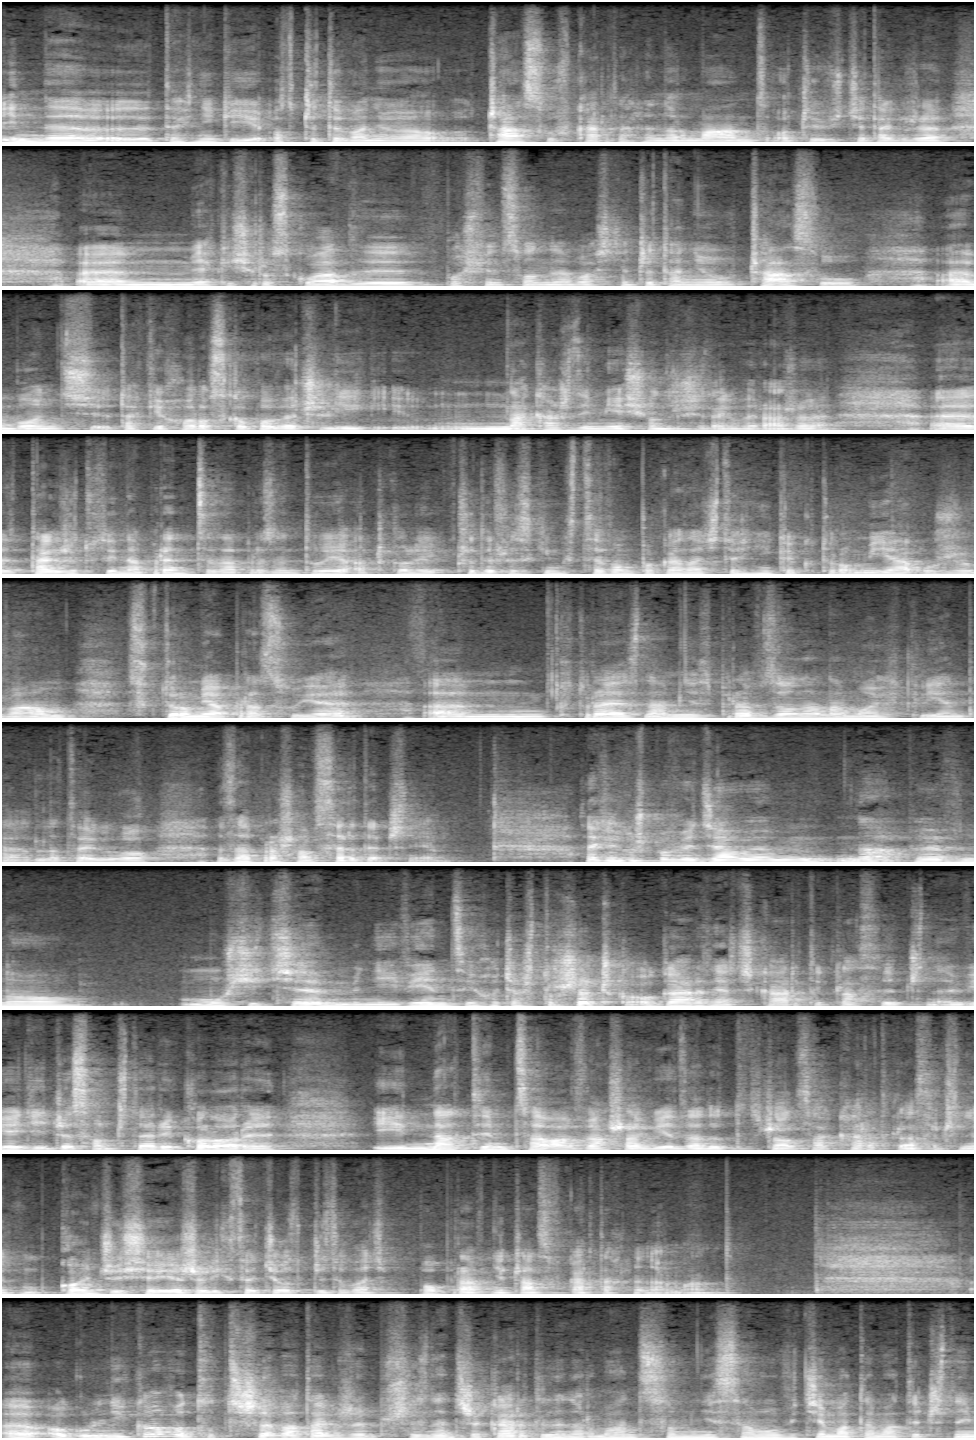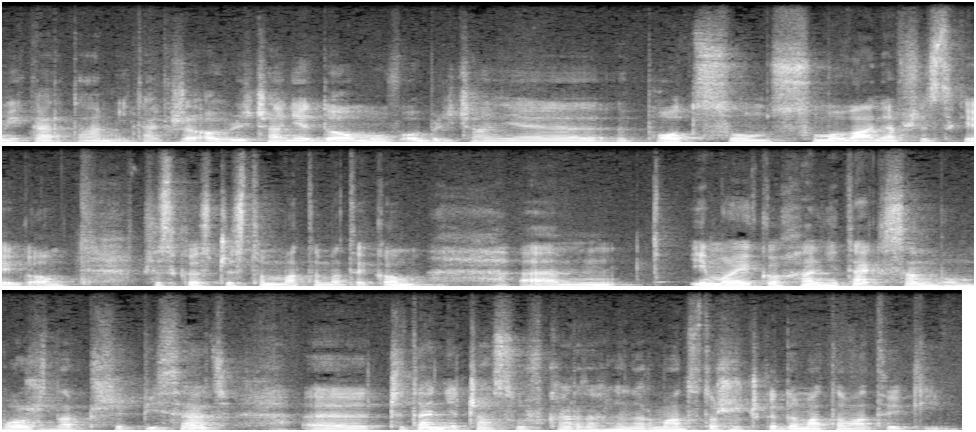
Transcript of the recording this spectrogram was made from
Inne e, techniki odczytywania czasu w kartach Lenormand, oczywiście także jakieś rozkłady poświęcone właśnie czytaniu czasu, e, bądź takie horoskopowe, czyli mm, na każdy miesiąc, że się tak wyrażę. E, Także tutaj na prędce zaprezentuję, aczkolwiek przede wszystkim chcę Wam pokazać technikę, którą ja używam, z którą ja pracuję, która jest na mnie sprawdzona, na moich klientach, dlatego zapraszam serdecznie. Tak jak już powiedziałem, na pewno musicie mniej więcej chociaż troszeczkę ogarniać karty klasyczne, wiedzieć, że są cztery kolory i na tym cała Wasza wiedza dotycząca kart klasycznych kończy się, jeżeli chcecie odczytywać poprawnie czas w kartach Lenormand. E, Ogólnikowo to trzeba także przyznać, że karty Lenormand są niesamowicie matematycznymi kartami. Także obliczanie domów, obliczanie podsum, sumowania wszystkiego. Wszystko jest czystą matematyką. Em, I moi kochani, tak samo można przypisać e, czytanie czasu w kartach Lenormand troszeczkę do matematyki.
